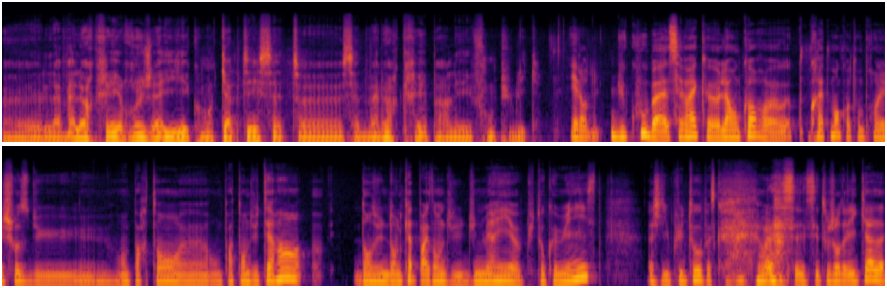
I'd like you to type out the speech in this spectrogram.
Euh, valeur créée rejaillit et comment capter euh, cette valeur créée par les fonds publics. Et alors, du, coup, bah, c'est vrai que là encore, concrètement, quand on prend les choses du, en, partant, en partant du terrain, dans, une, dans le cadre, par exemple, d'une mairie plutôt communiste, je dis plutôt parce que voilà, c'est toujours délicat.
